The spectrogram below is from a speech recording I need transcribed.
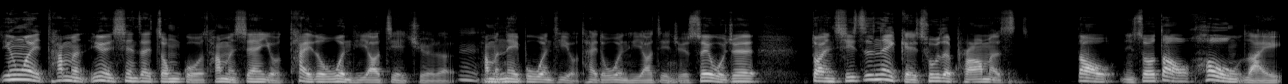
因为他们因为现在中国他们现在有太多问题要解决了，嗯。他们内部问题有太多问题要解决，所以我觉得短期之内给出的 promise。到你说到后来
